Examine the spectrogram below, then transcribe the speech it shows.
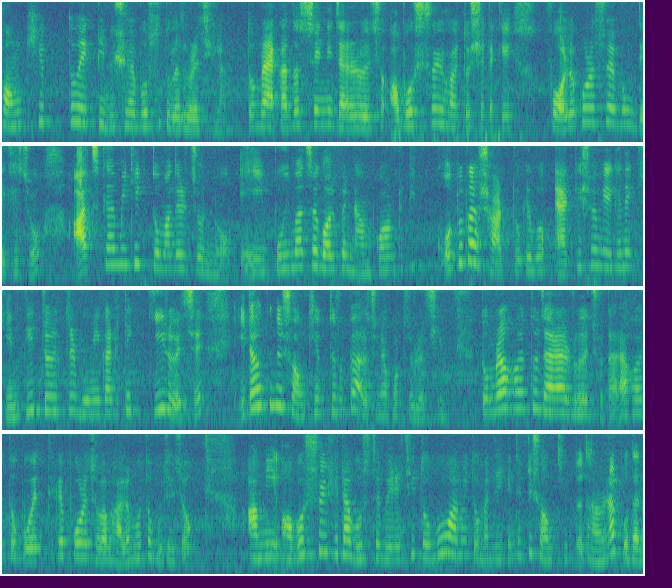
সংক্ষিপ্ত একটি বিষয়বস্তু তুলে ধরেছিলাম। তোমরা একাদশ শ্রেণি যারা রয়েছে, অবশ্যই হয়তো সেটাকে ফলো করেছ এবং দেখেছ। আজকে আমি ঠিক তোমাদের জন্য এই পুইমাচা গল্পের নামকরণটা ঠিক কতটা সার্থক এবং একই সঙ্গে এখানে খেন্তির চরিত্রের ভূমিকাটা ঠিক কী রয়েছে, এটাও কিন্তু সংক্ষিপ্ত রূপে আলোচনা করতে চলেছি। তোমরা হয়তো যারা রয়েছো, তারা হয়তো বইয়ের থেকে পড়েছো বা ভালো মতো বুঝেছ। আমি অবশ্যই সেটা বুঝতে পেরেছি, তবুও আমি তোমাদের কিন্তু একটি সংক্ষিপ্ত ধারণা প্রদান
